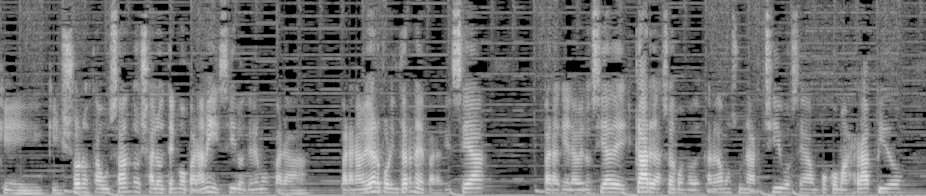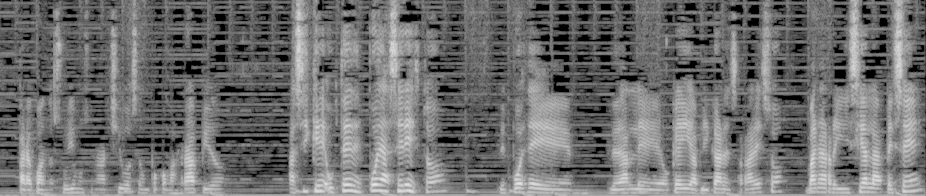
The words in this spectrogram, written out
que, yo no estaba usando ya lo tengo para mí, ¿sí? Lo tenemos para, para navegar por internet, para que sea, para que la velocidad de descarga, o sea, cuando descargamos un archivo sea un poco más rápido, para cuando subimos un archivo sea un poco más rápido. Así que ustedes de hacer esto, después de, darle OK, aplicar, de cerrar eso, van a reiniciar la PC,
